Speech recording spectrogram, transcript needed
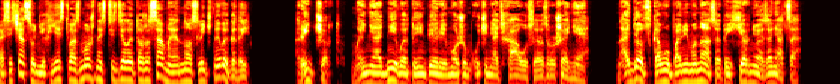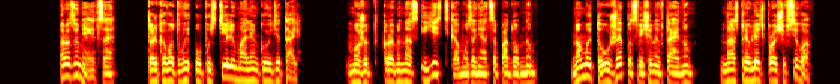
А сейчас у них есть возможность сделать то же самое, но с личной выгодой. «Ричард, мы не одни в этой империи можем учинять хаос и разрушение. Найдется кому помимо нас этой херней заняться». «Разумеется. Только вот вы упустили маленькую деталь. Может, кроме нас и есть кому заняться подобным, но мы-то уже посвящены в тайну. Нас привлечь проще всего.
